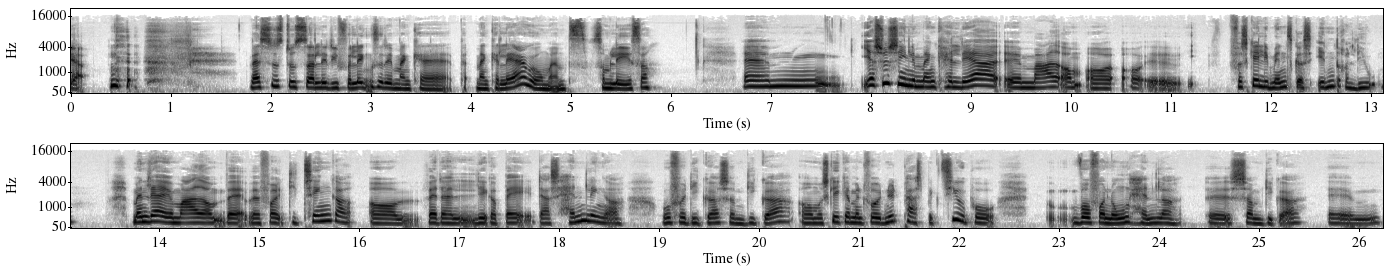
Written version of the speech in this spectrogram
ja. Hvad synes du så lidt i forlængelse af det, man kan, man kan lære romance som læser? Øhm, jeg synes egentlig, man kan lære øh, meget om og, og, øh, forskellige menneskers indre liv. Man lærer jo meget om, hvad, hvad folk de tænker, og hvad der ligger bag deres handlinger, hvorfor de gør, som de gør, og måske kan man få et nyt perspektiv på, hvorfor nogen handler øh, som de gør. Øhm,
